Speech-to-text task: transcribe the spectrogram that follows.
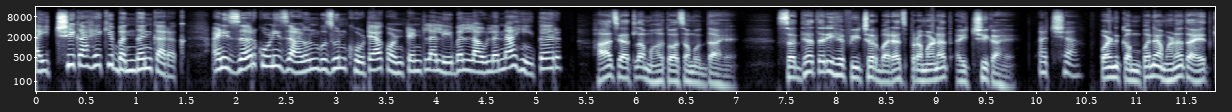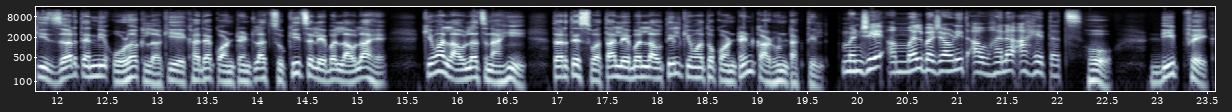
ऐच्छिक आहे की बंधनकारक? आणि जर कोणी जाणून बुजून खोट्या कॉन्टेंटला लेबल लावलं नाही तर? हाच यातला महत्त्वाचा मुद्दा आहे. सध्या तरी हे फीचर बऱ्याच प्रमाणात ऐच्छिक आहे. अच्छा. पण कंपन्या म्हणत आहेत की जर त्यांनी ओळखलं की एखाद्या कॉन्टेंटला चुकीचं लेबल लावलं आहे किंवा लावलंच नाही तर ते स्वतः लेबल लावतील किंवा तो कॉन्टेंट काढून टाकतील. म्हणजे अंमलबजावणीत आव्हानं आहेतच. हो. डीप फेक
